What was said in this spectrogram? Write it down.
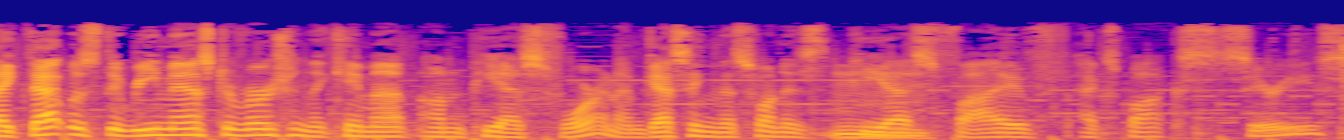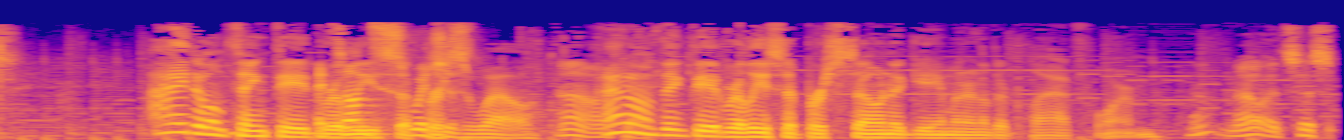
like that was the remaster version that came out on PS4, and I'm guessing this one is Mm. PS5, Xbox Series. I don't think they'd It's on release Switch a as well. Oh, I don't think they'd release a Persona game on another platform. No, no, it's just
